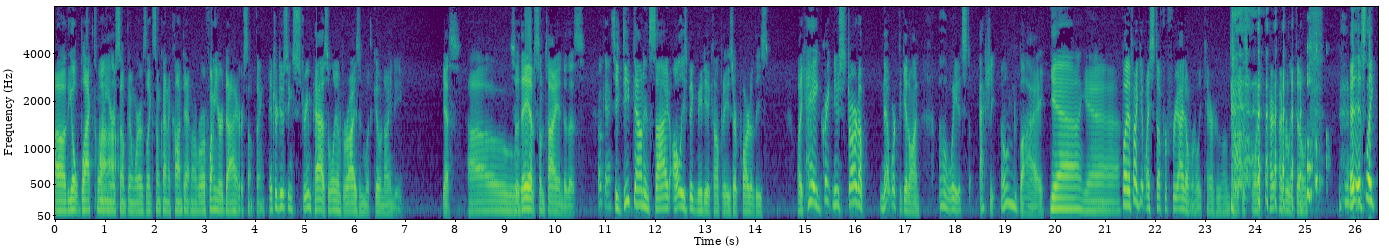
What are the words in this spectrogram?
uh, the old Black Twenty Ah. or something, where it was like some kind of content or Funny or Die or something. Introducing Stream Pass only on Verizon with Go ninety. Yes. Oh, So they have some tie into this. okay. See, deep down inside, all these big media companies are part of these. Like, hey, great new startup network to get on. Oh, wait, it's actually owned by. Yeah, yeah. But if I get my stuff for free, I don't really care who owns it at this point. I, I really don't. It, it's like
